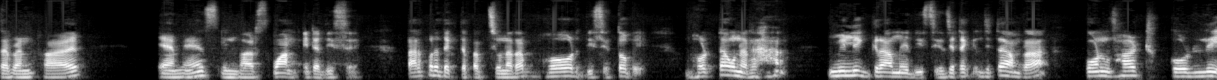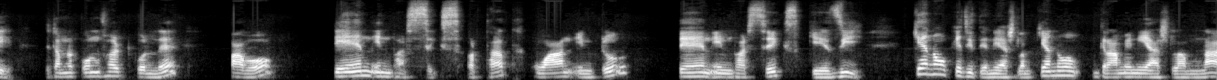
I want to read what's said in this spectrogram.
seven five M S inverse one এটা দিছে। তারপরে দেখতে পাচ্ছি ওনারা ভর দিছে। তবে ভরটা ওনারা মিলিগ্রামে দিছে, যেটা যেটা আমরা কনভার্ট করলে যেটা আমরা কনভার্ট করলে পাবো টেন ইনভার্স সিক্স অর্থাৎ one into ten inverse six KG কেন কেজিতে নিয়ে আসলাম? কেন গ্রামে নিয়ে আসলাম না?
